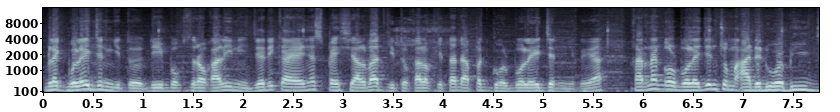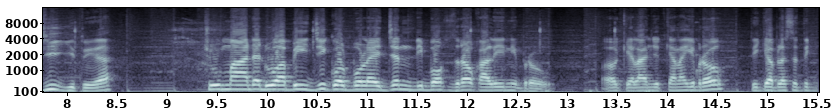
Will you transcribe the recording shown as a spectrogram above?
Black Ball Legend gitu di box draw kali ini. Jadi kayaknya spesial banget gitu kalau kita dapat Gold Ball Legend gitu ya. Karena Gold Ball Legend cuma ada dua biji gitu ya. Cuma ada dua biji Gold Ball Legend di box draw kali ini bro. Oke lanjutkan lagi bro. 13 detik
